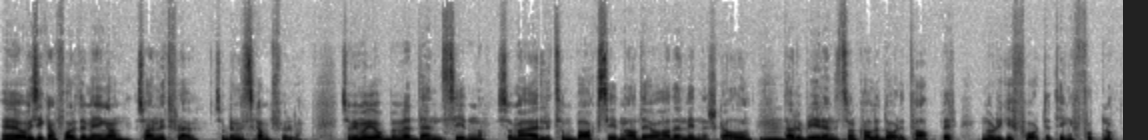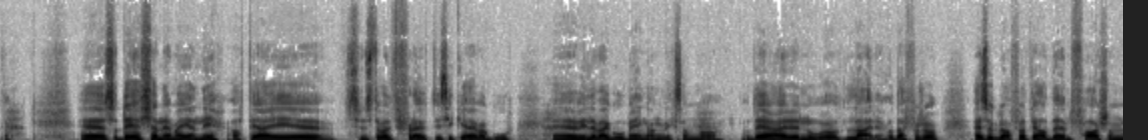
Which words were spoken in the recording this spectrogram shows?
Eh, og hvis ikke han får det til med en gang, så er han litt flau. Så blir han litt skamfull. da. Så vi må jobbe med den siden, da, som er litt sånn baksiden av det å ha den vinnerskallen. Der du blir en litt sånn kalle dårlig taper når du ikke får til ting fort nok. da. Eh, Så det kjenner jeg meg igjen i. At jeg eh, syns det var litt flaut hvis ikke jeg var god. Jeg ville være god med en gang, liksom. Og, og det er noe å lære. Og derfor så er jeg så glad for at jeg hadde en far som,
